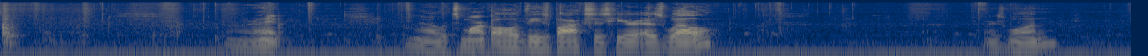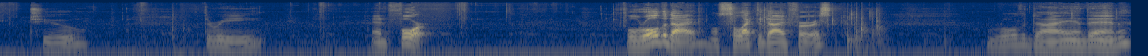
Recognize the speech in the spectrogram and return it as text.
All right. Now let's mark all of these boxes here as well. There's one, two, three, and four. We'll roll the die. We'll select a die first. Roll the die, and then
